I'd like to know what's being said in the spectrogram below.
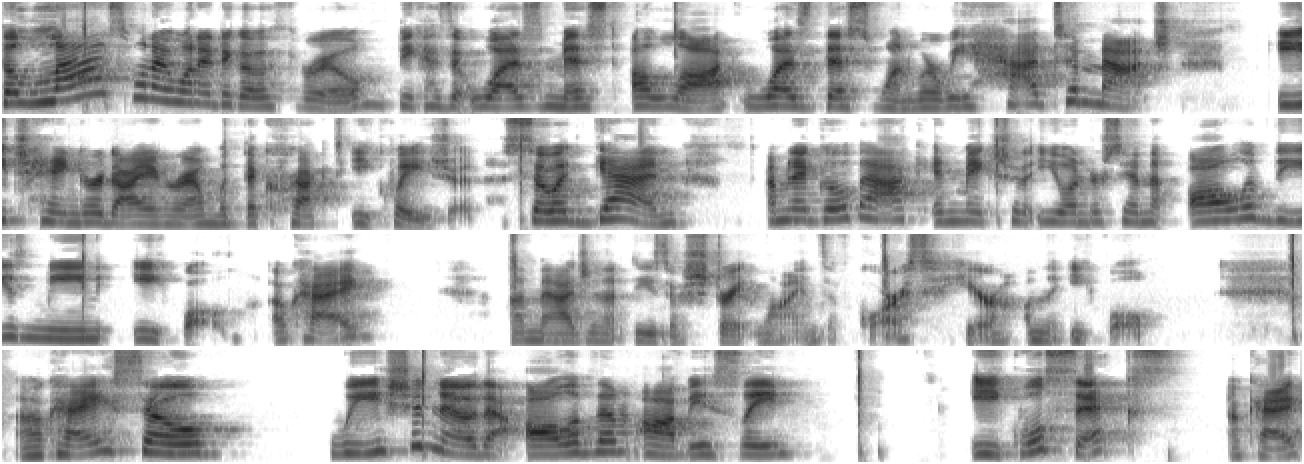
the last one I wanted to go through because it was missed a lot was this one where we had to match each hanger diagram with the correct equation. So again, I'm going to go back and make sure that you understand that all of these mean equal, okay? Imagine that these are straight lines, of course, here on the equal. Okay, so we should know that all of them obviously equal six. Okay.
